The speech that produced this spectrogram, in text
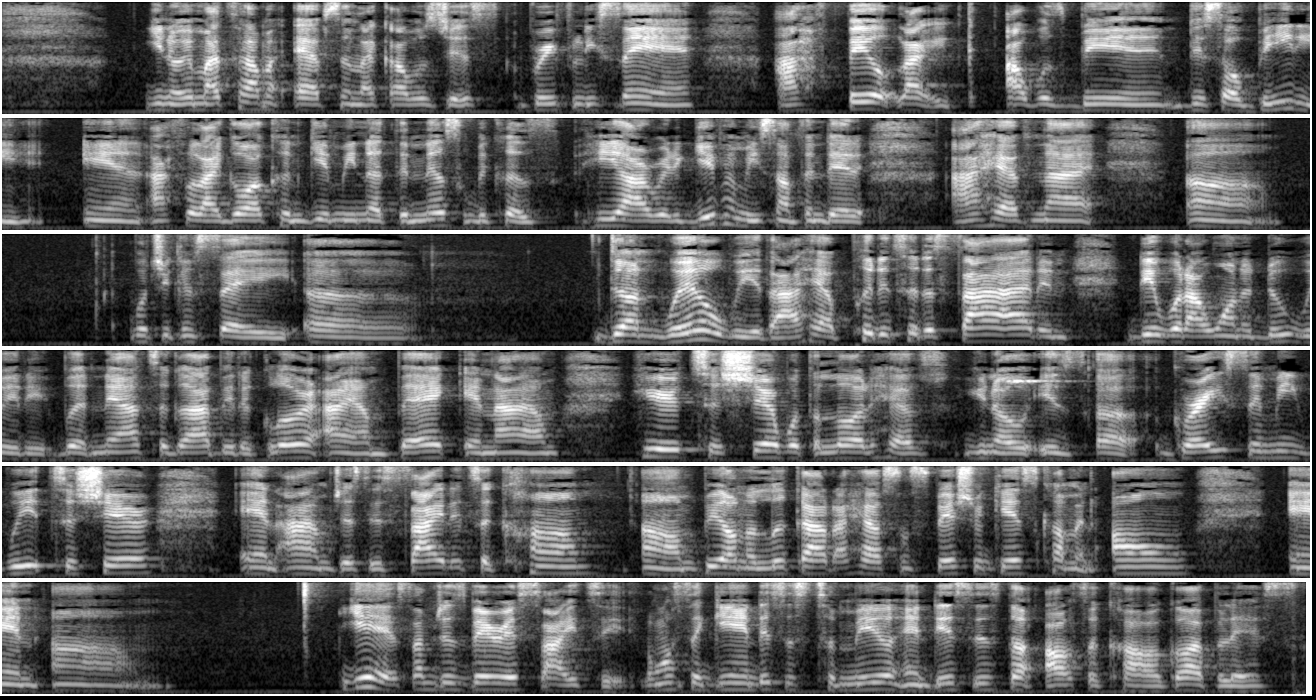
you know, in my time of absence, like I was just briefly saying, I felt like I was being disobedient, and I feel like God couldn't give me nothing else because He already given me something that I have not um, what you can say uh done well with. I have put it to the side and did what I want to do with it. But now to God be the glory. I am back and I am here to share what the Lord has, you know, is uh, gracing me with to share. And I'm just excited to come. Um, be on the lookout. I have some special guests coming on. And um, yes, I'm just very excited. Once again, this is Tamia and this is the altar call. God bless.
